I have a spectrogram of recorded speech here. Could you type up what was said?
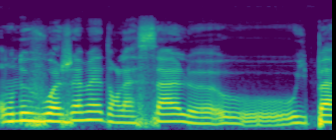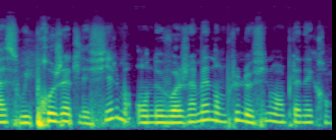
on ne voit jamais dans la salle euh, où, où il passe, où il projette les films, on ne voit jamais non plus le film en plein écran.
